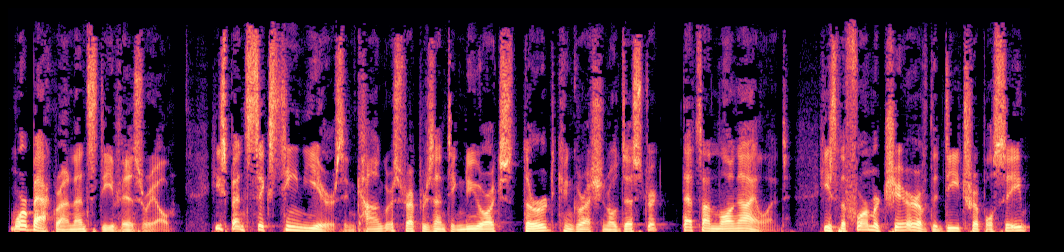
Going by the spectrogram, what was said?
More background on Steve Israel. He spent 16 years in Congress representing New York's 3rd Congressional District. That's on Long Island. He's the former chair of the DCCC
